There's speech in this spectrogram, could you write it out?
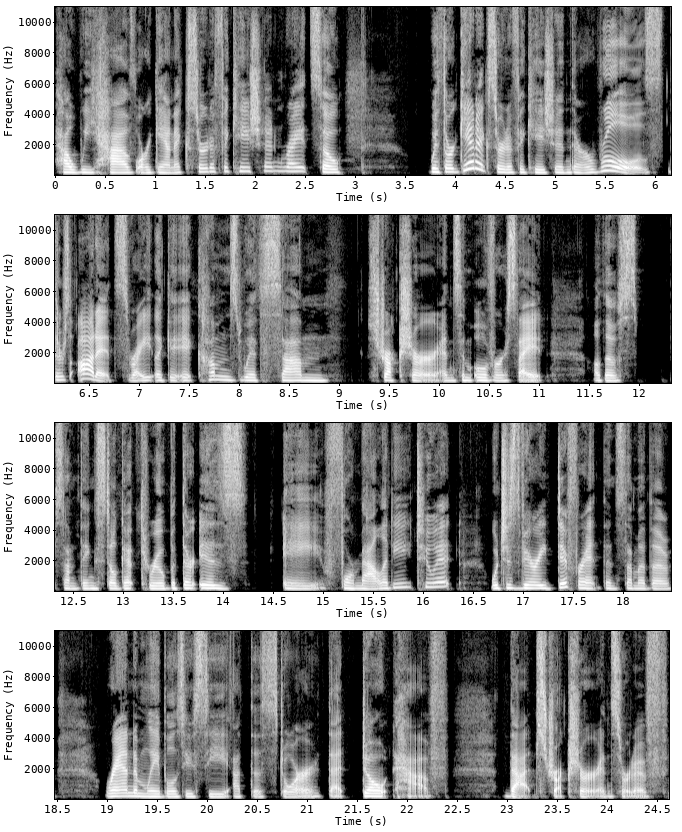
how we have organic certification, right? So, with organic certification, there are rules, there's audits, right? Like it, comes with some structure and some oversight, although some things still get through, but there is a formality to it, which is very different than some of the random labels you see at the store that don't have that structure and sort of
